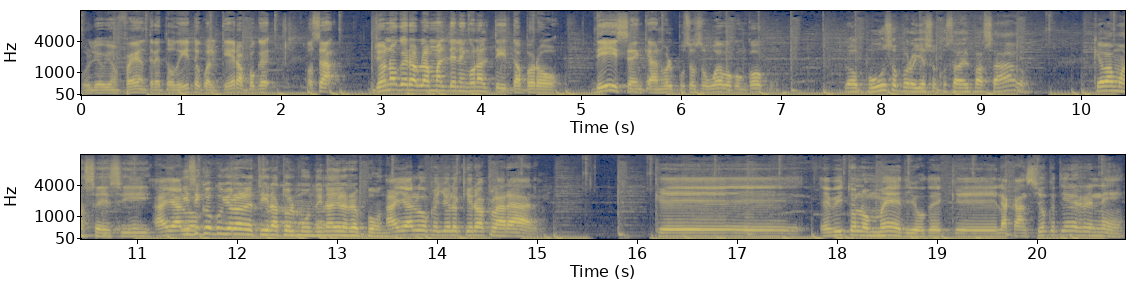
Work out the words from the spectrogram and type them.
Un lío bien feo entre todito cualquiera. Porque, o sea, yo no quiero hablar mal de ningún artista, pero dicen que Anuel puso su huevo con Coco. Lo puso, pero ya eso es cosa del pasado. ¿Qué vamos a hacer si... Eh, hay algo- ¿Y si Cocuyuela le tira a todo el mundo y nadie le responde? Hay algo que yo le quiero aclarar. Que he visto en los medios de que la canción que tiene René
